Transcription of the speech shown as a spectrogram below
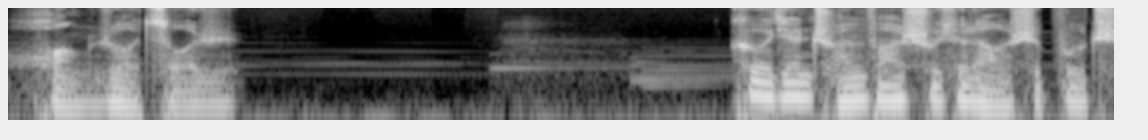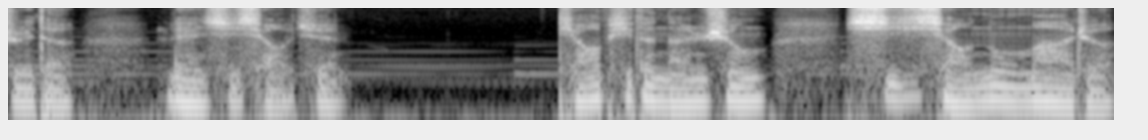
恍若昨日。课间传发数学老师布置的练习小卷，调皮的男生嬉笑怒骂着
